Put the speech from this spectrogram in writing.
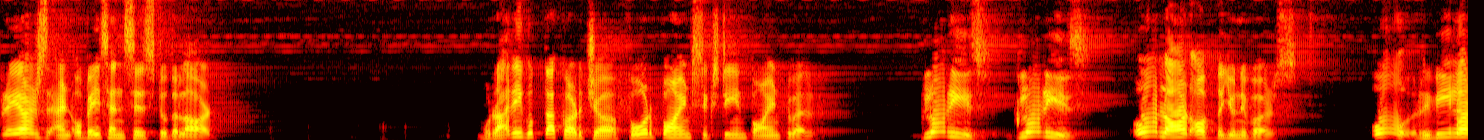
prayers and obeisances to the Lord. Murari Gupta Karcha 4.16.12 Glories, glories, O Lord of the universe, O revealer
